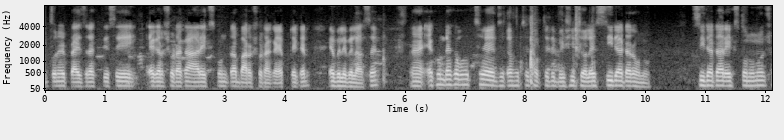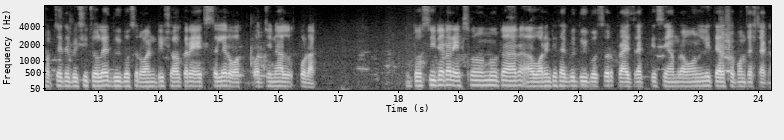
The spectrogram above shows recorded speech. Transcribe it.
ইপনের প্রাইস রাখতেছে এগারোশো টাকা আর এক্সপনটা বারোশো টাকা অ্যাপটেকের অ্যাভেলেবেল আছে। এখন দেখাবো হচ্ছে যেটা হচ্ছে সবচেয়ে বেশি চলে সি ডাটার অনু। সি ডাটার এক্সপন অনু সবচাইতে বেশি চলে দুই বছর ওয়ারেন্টি সহকারে এক্সেলের অরিজিনাল প্রোডাক্ট তো সি ডাটার এক্সপন অনুটার ওয়ারেন্টি থাকবে দুই বছর প্রাইস রাখতেছি আমরা অনলি তেরোশো পঞ্চাশ টাকা।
